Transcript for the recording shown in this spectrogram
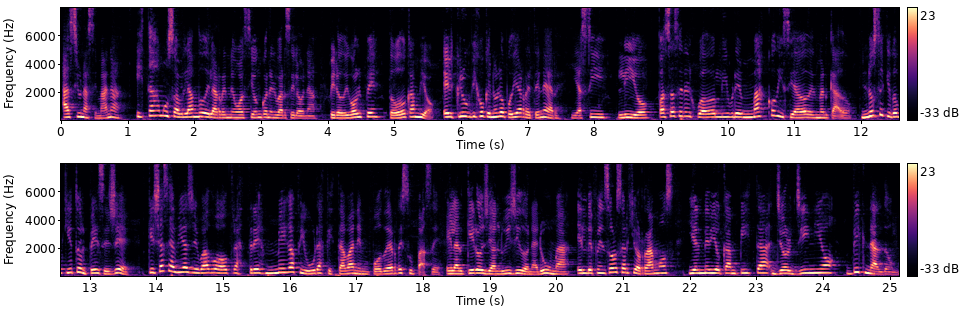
Hace una semana estábamos hablando de la renovación con el Barcelona, pero de golpe todo cambió. El club dijo que no lo podía retener y así, Lío pasó a ser el jugador libre más codiciado del mercado. No se quedó quieto el PSG, que ya se había llevado a otras tres mega figuras que estaban en poder de su pase, el arquero Gianluigi Donnarumma, el defensor Sergio Ramos y el mediocampista Jorginho Vignaldum.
